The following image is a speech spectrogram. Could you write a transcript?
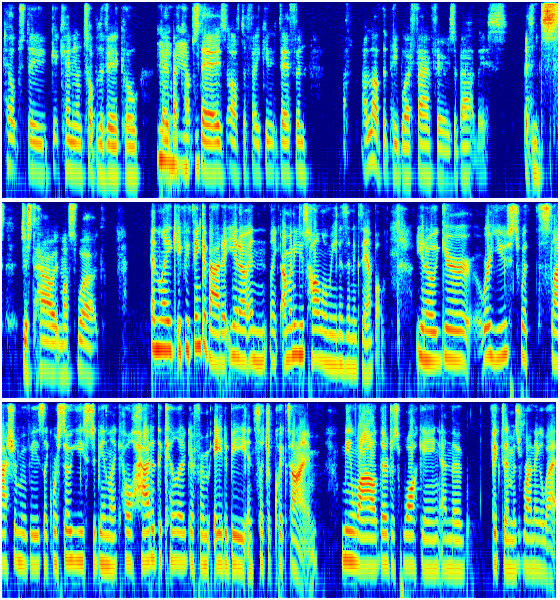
help Stu get Kenny on top of the vehicle, go back Mhm. upstairs after faking his death. And I love that people have fan theories about this and just how it must work. And like if you think about it, you know, and like I'm gonna use Halloween as an example. You know, you're we're used with slasher movies, like we're so used to being like, well, how did the killer get from A to B in such a quick time? Meanwhile, they're just walking and the victim is running away.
